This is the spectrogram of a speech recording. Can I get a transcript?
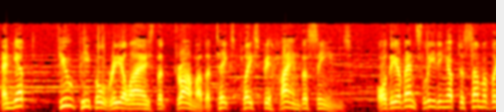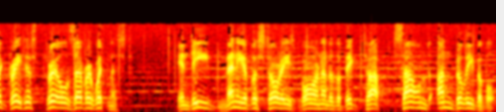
And yet, few people realize the drama that takes place behind the scenes or the events leading up to some of the greatest thrills ever witnessed. Indeed, many of the stories born under the big top sound unbelievable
